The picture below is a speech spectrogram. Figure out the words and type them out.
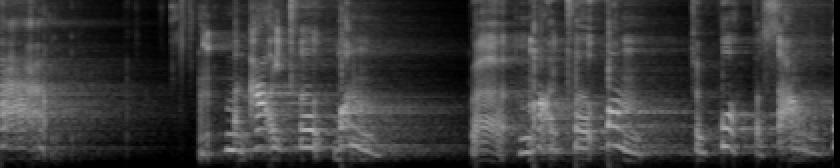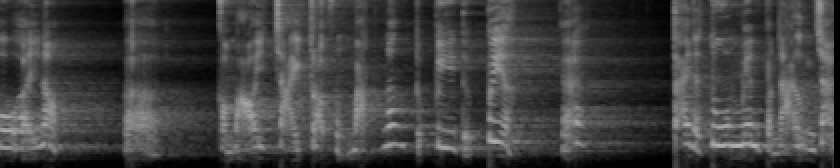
ថា មិនឲ្យធ្វើបន់បើមិនឲ្យធ្វើបន់ចំពោះប្រសង់ចំពោះអីនោះបើកុំឲ្យចាយទ្រព្យសម្បត្តិនឹងទៅពីទៅពីណាតែទទួលមានបដៅអញ្ចឹង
